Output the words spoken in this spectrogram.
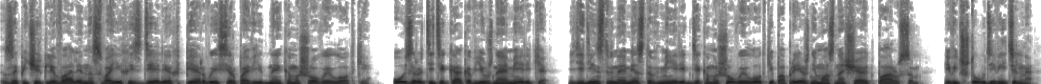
запечатлевали на своих изделиях первые серповидные камышовые лодки. Озеро Титикака в Южной Америке – единственное место в мире, где камышовые лодки по-прежнему оснащают парусом. И ведь что удивительно –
